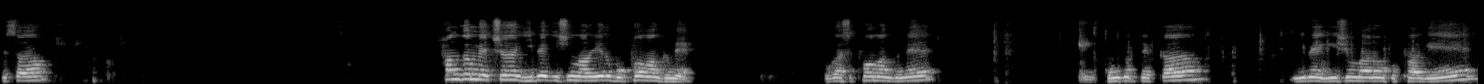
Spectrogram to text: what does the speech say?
됐어요? 현금 매출 220만 원, 얘도 못 포함한 금액. 부가세 포함한 금액. 예, 공급 대가 220만 원 곱하기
